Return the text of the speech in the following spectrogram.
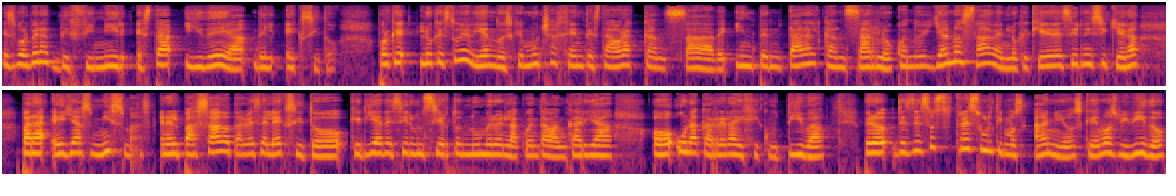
es volver a definir esta idea del éxito, porque lo que estuve viendo es que mucha gente está ahora cansada de intentar alcanzarlo cuando ya no saben lo que quiere decir ni siquiera para ellas mismas. En el pasado tal vez el éxito quería decir un cierto número en la cuenta bancaria o una carrera ejecutiva, pero desde esos tres últimos años que hemos vivido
